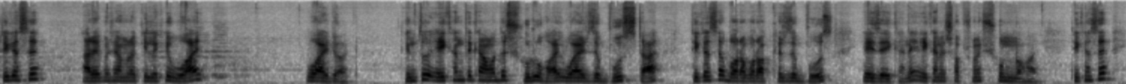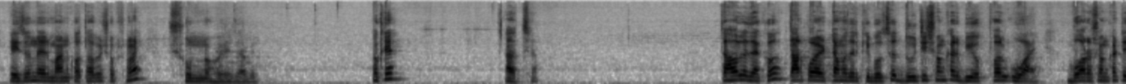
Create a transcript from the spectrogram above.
ঠিক আছে? আর এই পাশে আমরা কি লিখি? ওয়াই ওয়াই ডট কিন্তু এইখান থেকে আমাদের শুরু হয় ওয়াইয়ের যে ভুজটা ঠিক আছে? বরাবর অক্ষের যে ভুজ এই যে এইখানে এখানে সবসময় শূন্য হয়, ঠিক আছে? এই জন্য এর মান কত হবে? সবসময় শূন্য হয়ে যাবে। ওকে আচ্ছা। তাহলে দেখো তারপর একটা আমাদের কি বলছে? দুইটি সংখ্যার বিয়োগফল ওয়াই বড় সংখ্যাটি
